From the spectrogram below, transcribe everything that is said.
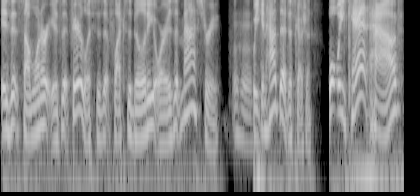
is it someone or is it fearless? Is it flexibility or is it mastery? Mm-hmm. We can have that discussion. What we can't have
